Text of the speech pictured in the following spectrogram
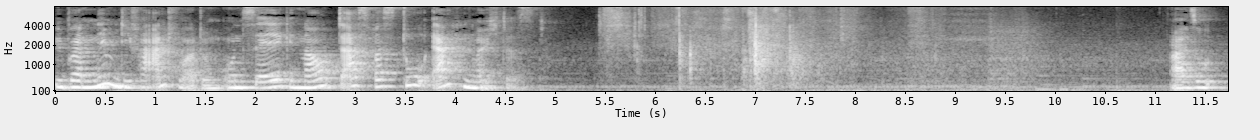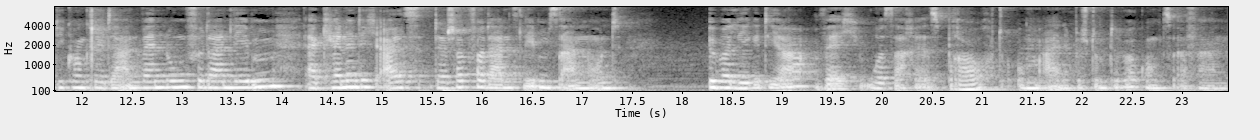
übernimm die Verantwortung und sähe genau das, was du ernten möchtest. Also die konkrete Anwendung für dein Leben. Erkenne dich als der Schöpfer deines Lebens an und Überlege dir, welche Ursache es braucht, um eine bestimmte Wirkung zu erfahren.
